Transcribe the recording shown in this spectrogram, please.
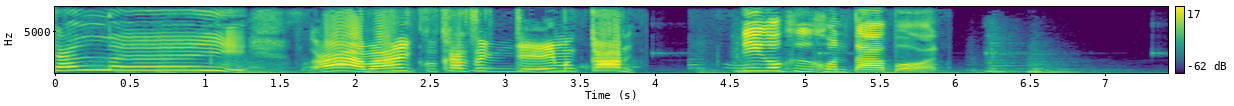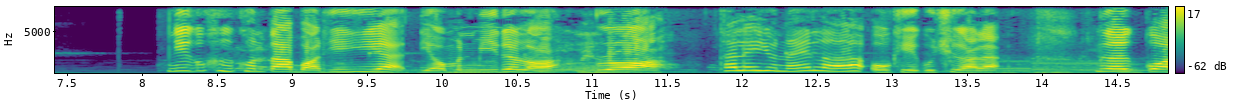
ฉันเลยอ่ามาให้กูฆ่าสักเดมันก่อน นี่ก็คือคนตาบอด นี่ก็คือคนตาบอดที่เฮี้ย เดี๋ยวมันมีด้วยเหรอบรอทะเลอยู่ไหนเหรอ โอเคกูเชื่อแล้วเหนื่อยกว่า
